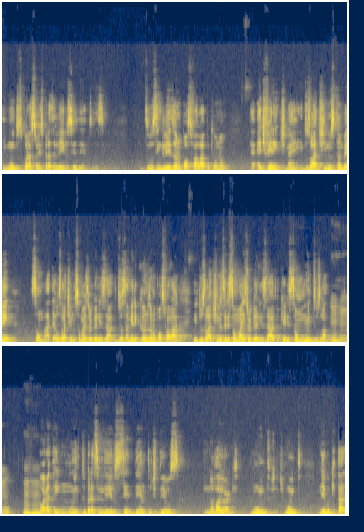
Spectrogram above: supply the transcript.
e, muitos corações brasileiros sedentos. Assim. Dos ingleses eu não posso falar porque eu não. É, é, diferente, né? E dos latinos também. São, até os latinos são mais organizados. Dos americanos eu não posso falar. E dos latinos eles são mais organizados porque eles são muitos lá. Uhum. Uhum. Agora tem muito brasileiro sedento de Deus em Nova York. Muito, gente, muito. Nego que tá.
